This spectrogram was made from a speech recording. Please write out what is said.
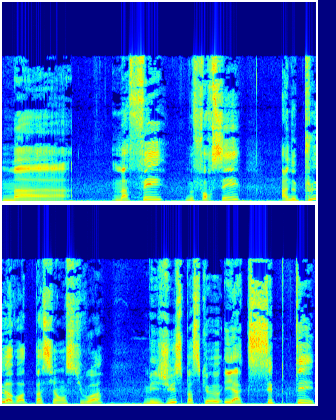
m'a, m'a fait me forcer à ne plus avoir de patience, tu vois, mais juste parce que et accepter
